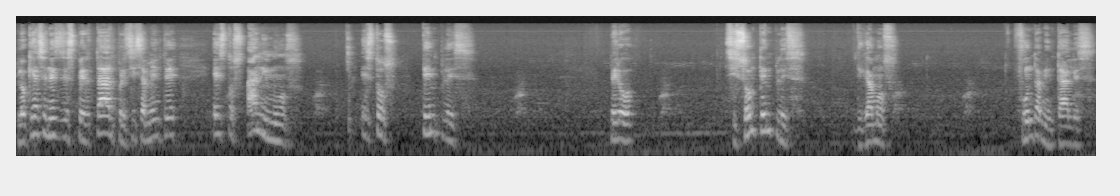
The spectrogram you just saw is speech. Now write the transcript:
Lo que hacen es despertar precisamente estos ánimos, estos temples. Pero si son temples, digamos, fundamentales.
